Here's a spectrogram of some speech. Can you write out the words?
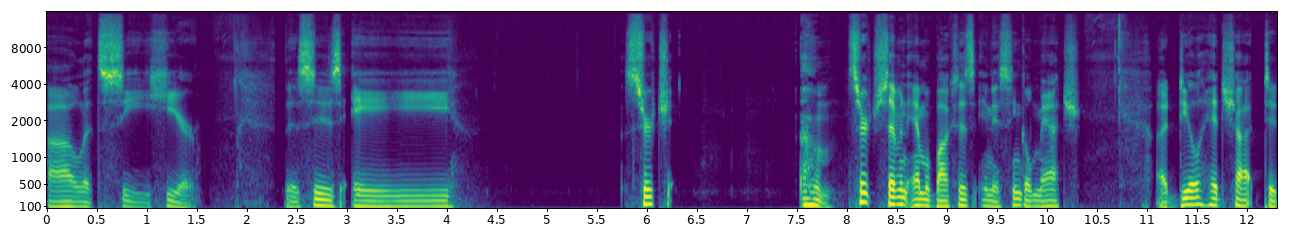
Uh, let's see here. This is a search um, search seven ammo boxes in a single match. Uh, deal headshot to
